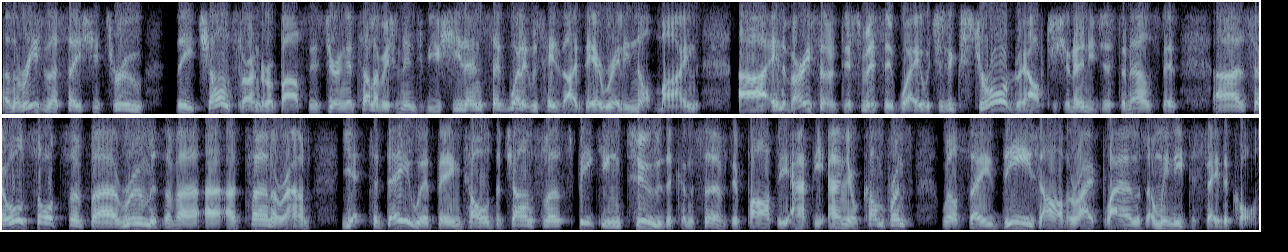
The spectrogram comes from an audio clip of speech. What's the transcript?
And the reason I say she threw the Chancellor under a bus is during a television interview, she then said, well, it was his idea, really, not mine, uh, in a very sort of dismissive way, which is extraordinary after she'd only just announced it. Uh, so all sorts of uh, rumours of a, a, a turnaround. Yet today we're being told the Chancellor, speaking to the Conservative Party at the annual conference, will say these are the right plans and we need to stay the course.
